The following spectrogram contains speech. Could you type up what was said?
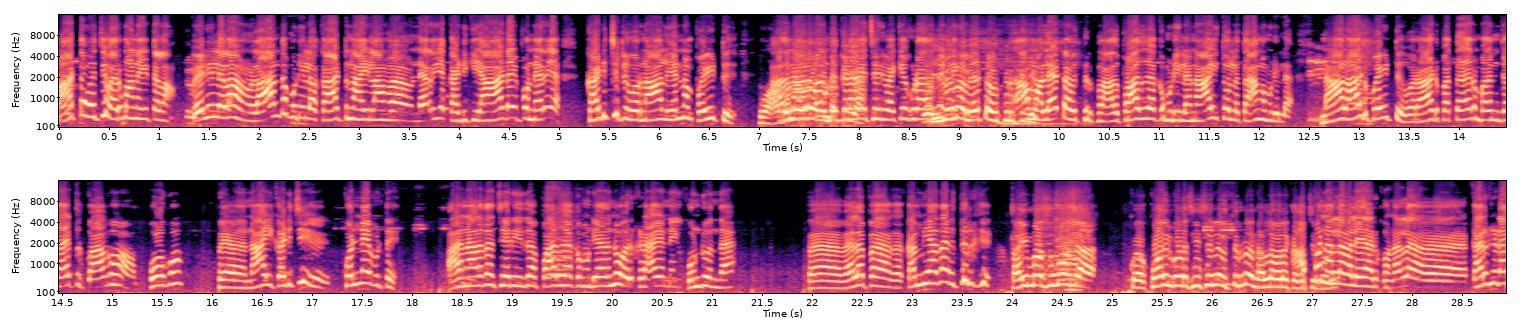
ஆட்டை வச்சு வருமானம் ஈட்டலாம். வெளியில எல்லாம் லாந்த முடியல. காட்டு நாயெல்லாம் நிறைய கடிக்கும் ஆடை இப்போ நிறைய கடிச்சிட்டு ஒரு நாலு எண்ணம் போயிட்டு. அதனால தான் இந்த கொண்டு கிடாயை சரி வைக்க கூடாது ஆமா லேட்டா வித்துருக்கலாம். அது பாதுகாக்க முடியல. நாய் தொல்லை தாங்க முடியல. நாலு ஆடு போயிட்டு ஒரு ஆடு பத்தாயிரம் பதினஞ்சாயிரத்துக்கு ஆகும் போகும். நாய் கடிச்சு கொன்னே விட்டு. அதனாலதான் சரி இதை பாதுகாக்க முடியாதுன்னு ஒரு கிடாயை இன்னைக்கு கொண்டு வந்தேன். இப்ப விலை இப்ப கம்மியா தான் வித்துருக்கு. தை கோ- கோயில் கூட சீசன்ல வித்துருந்தா நல்ல விலை அப்ப கிடைச்சிடும் நல்ல விலையா இருக்கும். நல்ல கருங்கடா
